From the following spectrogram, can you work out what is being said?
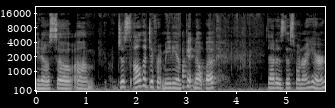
You know, so um, just all the different medium. Pocket notebook. That is this one right here.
